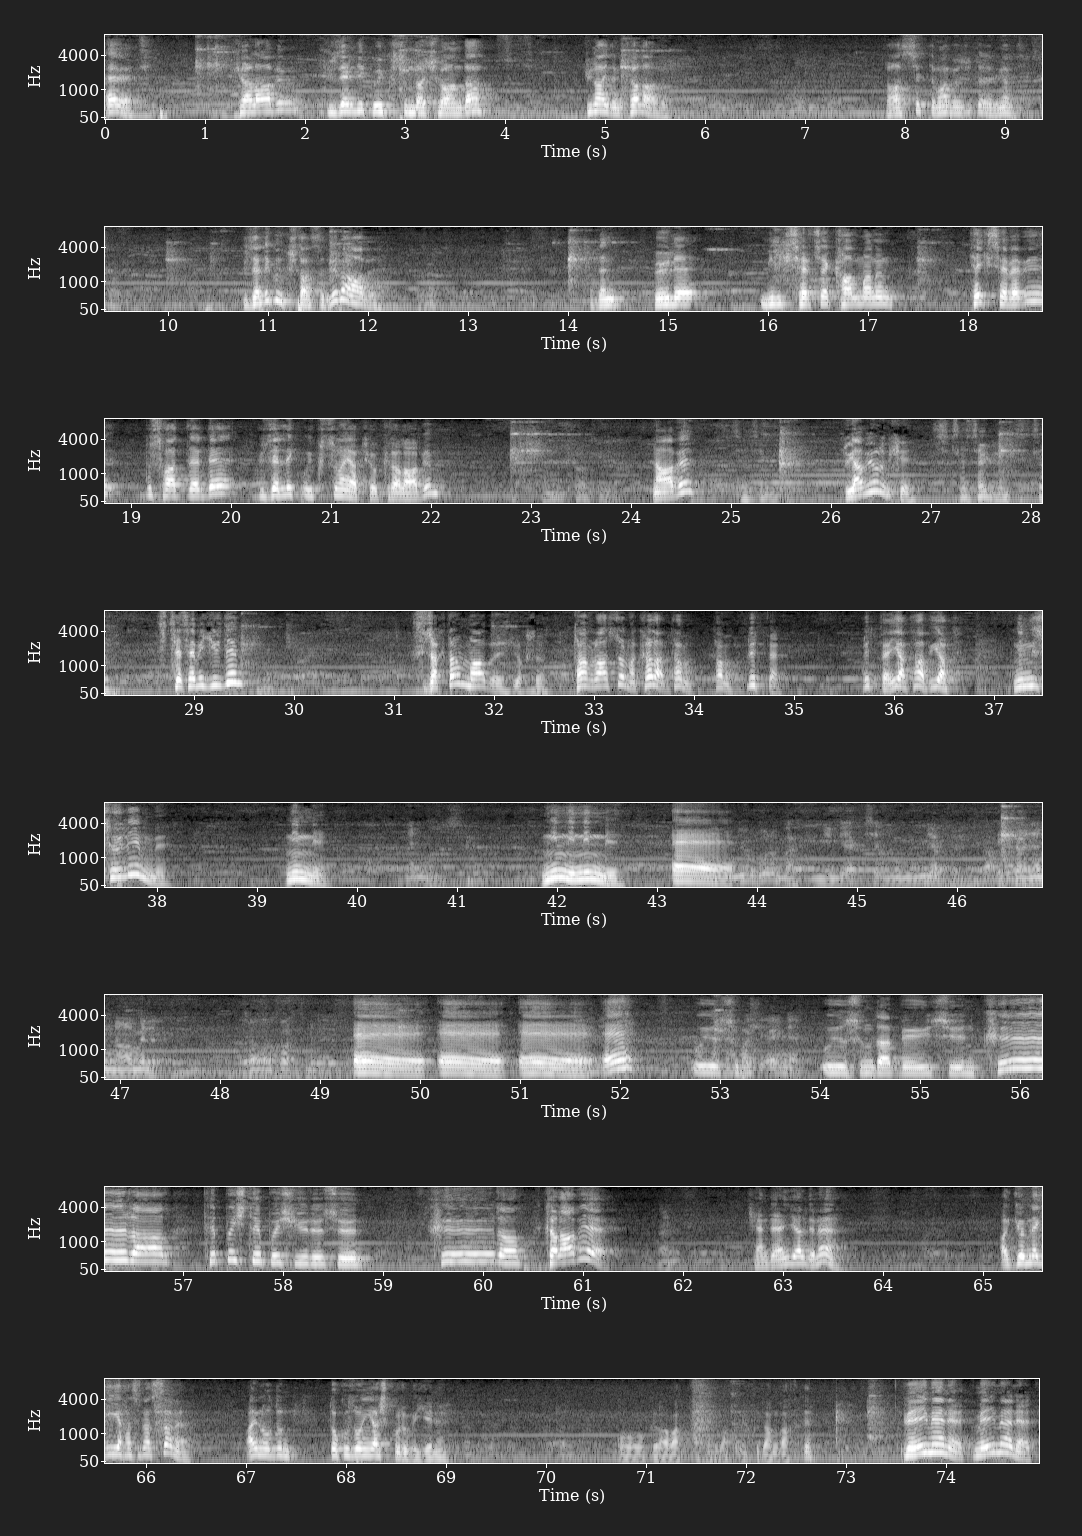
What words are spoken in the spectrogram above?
Evet. Kral abim güzellik uykusunda şu anda. Günaydın Kral abi. Rahatsız ettim abi özür dilerim yat. Güzellik uykusundasın değil mi abi? Ben böyle minik serçe kalmanın tek sebebi bu saatlerde güzellik uykusuna yatıyor kral abim. Ne abi? Strese girdim. Duyamıyorum ki. Strese girdim. Stres. Strese mi girdin? Sıcaktan mı abi yoksa? Tamam rahatsız olma kral abi tamam tamam lütfen. Lütfen yat abi yat. Ninni söyleyeyim mi? Ninni. Ninni ninni. Ee, Diyor oğlum bak milliye kısa bir mimi yapıyor. Hikayenin nameler. Tamam kalktım. e, e, e, e. Uyusun, uyusun da büyüsün kral. Tıpış tıpış yürüsün. Kral. Kral abi. Kendin geldin he. Ay gömleği yakasına açsana. Aynı oldun 9-10 yaş grubu gene. O kravat bak uykudan kalktı. Meymenet, meymenet.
